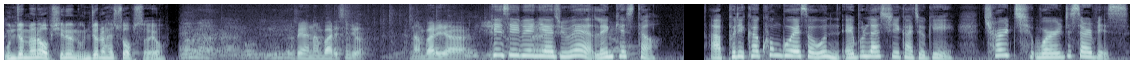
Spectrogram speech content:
운전 면허 없이는 운전을 할 수 없어요. 펜실베니아 주의 랭캐스터. 아프리카 콩고에서 온 에블라 씨 가족이 Church World Service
